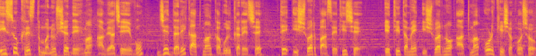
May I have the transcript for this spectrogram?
ઈસુ ખ્રિસ્ત મનુષ્ય દેહમાં આવ્યા છે એવું, જે દરેક આત્મા કબૂલ કરે છે, તે ઈશ્વર પાસેથી છે. એથી તમે ઈશ્વરનો આત્મા ઓળખી શકો છો.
